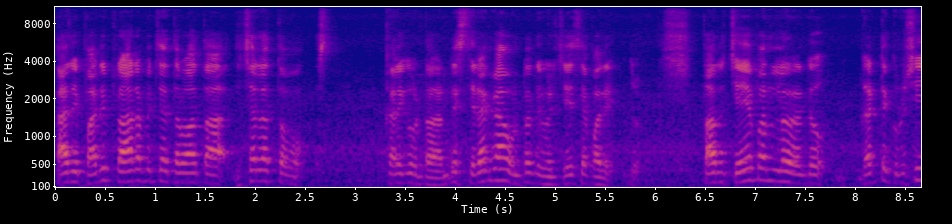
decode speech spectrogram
కానీ పని ప్రారంభించిన తర్వాత నిశ్చలత్వం కలిగి ఉంటారు. అంటే స్థిరంగా ఉంటుంది వీళ్ళు చేసే పని. తాను చేయ పనులందు గట్టి కృషి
